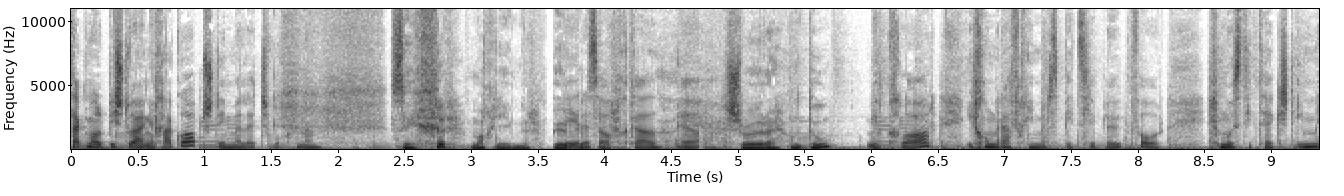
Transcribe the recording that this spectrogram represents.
Sag mal, bist du eigentlich auch abstimmen letzte Woche? Sicher, mache ich immer. Ehrensache, gell? Ja. Schwören. Und du? Ja klar, ich komme mir einfach immer ein bisschen blöd vor. Ich muss die Texte immer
